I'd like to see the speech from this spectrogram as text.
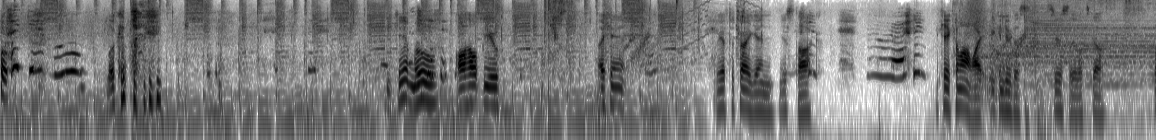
Oh, I can't move. look at them. You can't move. I'll help you. I can't. We have to try again. You're stuck. Okay, come on, White. We can do this. Seriously, let's go.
